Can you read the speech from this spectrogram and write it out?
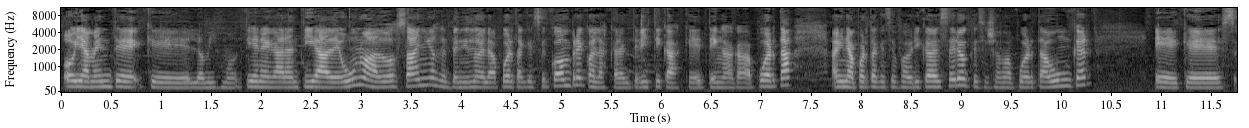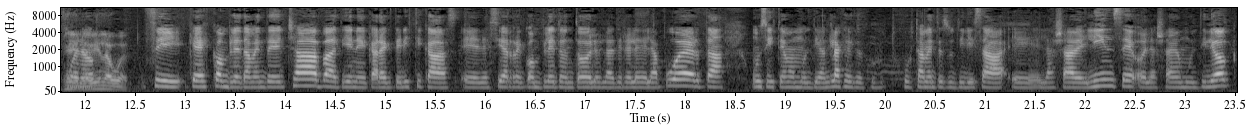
obviamente que lo mismo, tiene garantía de uno a dos años, dependiendo de la puerta que se compre, con las características que tenga cada puerta. Hay una puerta que se fabrica de cero, que se llama puerta búnker, eh, que es, bueno, la web. Sí, que es completamente de chapa, tiene características eh, de cierre completo en todos los laterales de la puerta, un sistema multianclaje que ju- justamente se utiliza eh, la llave lince o la llave multilock,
